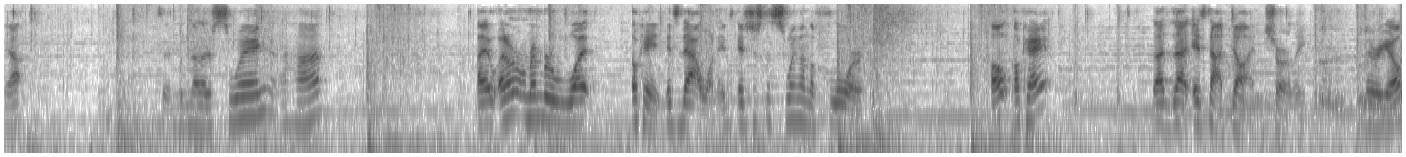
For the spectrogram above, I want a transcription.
Yeah. It's another swing. Uh-huh. I, I don't remember what... Okay, it's that one. It, it's just the swing on the floor. Oh, okay. That, that, it's not done, surely. There we go.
